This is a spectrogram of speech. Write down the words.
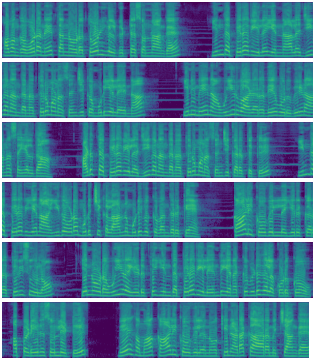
அவங்க உடனே தன்னோட தோழிகள் கிட்ட சொன்னாங்க இந்த பிறவியில என்னால ஜீவனந்தனை திருமணம் செஞ்சுக்க முடியலன்னா இனிமே நான் உயிர் வாழறதே ஒரு வீணான செயல்தான். அடுத்த பிறவியில ஜீவனந்தனை திருமணம் செஞ்சுக்கிறதுக்கு இந்த பிறவியை நான் இதோட முடிச்சுக்கலான்னு முடிவுக்கு வந்திருக்கேன். காளி கோவில்ல இருக்கிற திரிசூலம் என்னோட உயிரை எடுத்து இந்த பிறவியிலேருந்து எனக்கு விடுதலை கொடுக்கும் அப்படின்னு சொல்லிட்டு வேகமா காளி கோவிலை நோக்கி நடக்க ஆரம்பிச்சாங்க.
